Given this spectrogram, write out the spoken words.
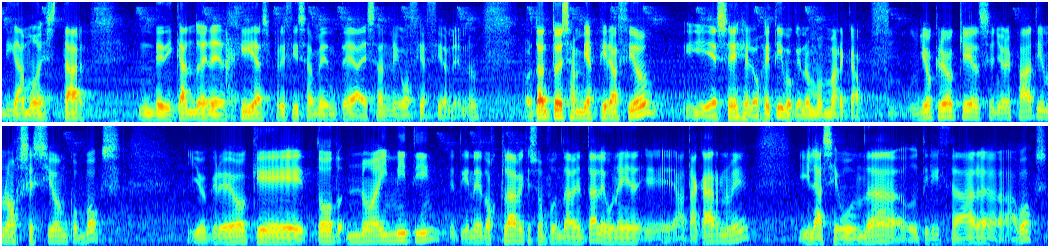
digamos, estar dedicando energías precisamente a esas negociaciones. Por tanto, esa es mi aspiración y ese es el objetivo que nos hemos marcado. Yo creo que el señor Espada tiene una obsesión con Vox. Yo creo que todo, no hay meeting, que tiene dos claves que son fundamentales, una eh, atacarme y la segunda utilizar a, Vox.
